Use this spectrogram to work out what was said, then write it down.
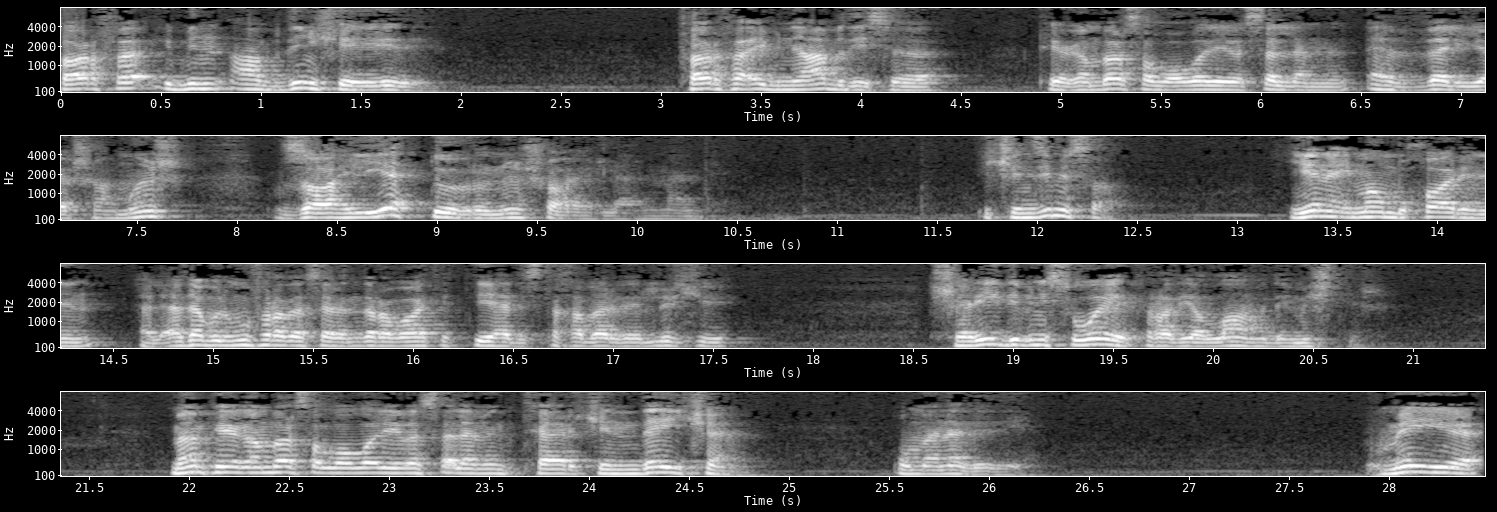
Tarfə ibn Abdin şeiridir. Tarfa İbni Abd isə Peyğəmbər səlləmin əvvəl yaşamış cahiliyyət dövrünün şairlərindəndir. İkinci misal, yenə İmam Buxarinin Əl-Ədəbül Mufrad əsərində rəvayət etdiyi hədistə xəbər verilir ki, Şərid ibn Suveyd radiyallahu anh demişdir. Mən Peyğəmbər səlləmin tərkində ikən o mənə dedi. Umeyyə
